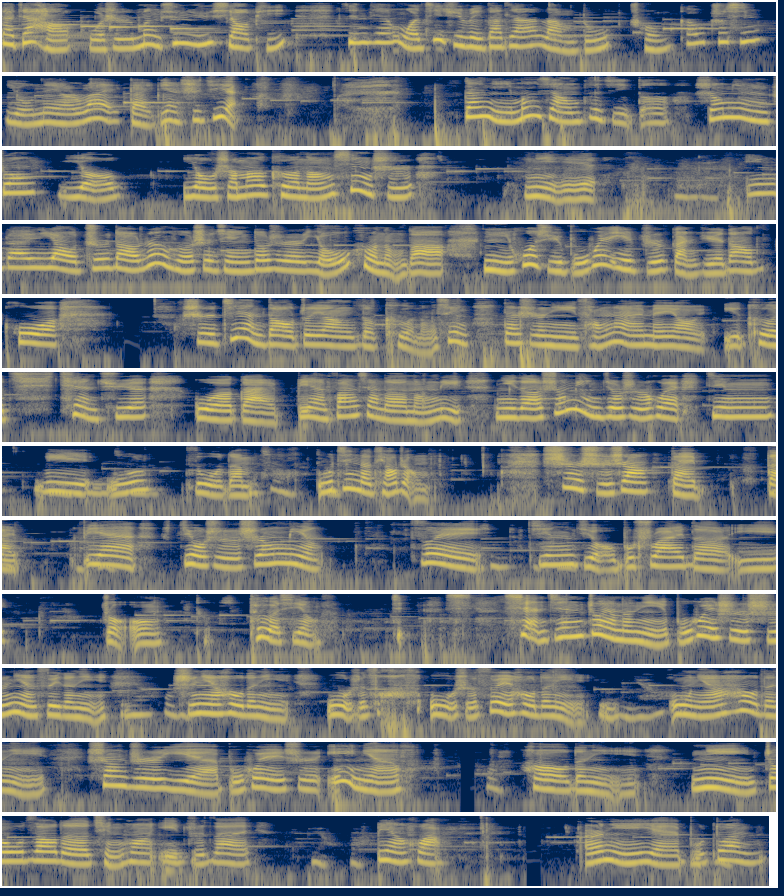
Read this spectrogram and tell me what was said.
大家好，我是孟星宇小皮。今天我继续为大家朗读《崇高之心》，由内而外改变世界。当你梦想自己的生命中有有什么可能性时，你应该要知道，任何事情都是有可能的。你或许不会一直感觉到或是见到这样的可能性，但是你从来没有一刻欠缺过改变方向的能力。你的生命就是会经历无阻的、无尽的调整。事实上，改改变就是生命最经久不衰的一种特性。现现今这样的你，不会是十年岁的你，十年后的你，五十岁五十岁后的你，五年后的你。甚至也不会是一年后的你，你周遭的情况一直在变化，而你也不断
